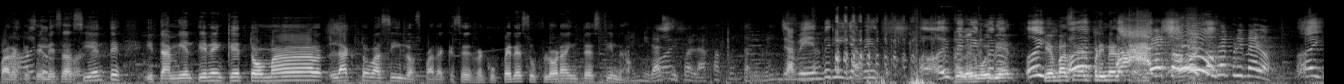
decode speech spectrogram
para que Ay, se les asiente y también tienen que tomar lactobacilos para que se recupere su flora intestinal. Ay, mira, si fue la facultad de medicina. Ya ven, Beli, ya ven. Ay, Beli, muy pero- bien. ay, ¿Quién va a ser ay, el primero? Ay, El primero. ay,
